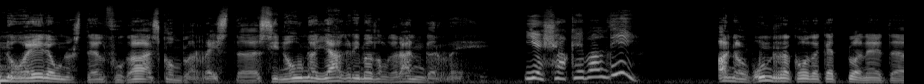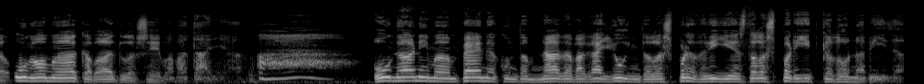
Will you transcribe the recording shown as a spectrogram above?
No era un estel fugaç com la resta, sinó una llàgrima del gran guerrer. I això què vol dir? En algun racó d'aquest planeta, un home ha acabat la seva batalla. Ah, Una ànima en pena condemnada a vagar lluny de les praderies de l'esperit que dóna vida.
